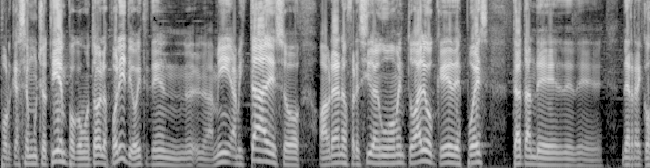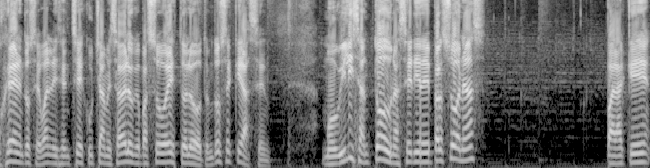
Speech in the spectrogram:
porque hace mucho tiempo, como todos los políticos, ¿viste? Tienen eh, ami- amistades o, o habrán ofrecido en algún momento algo que después tratan de, recoger. Entonces van y dicen, che, escúchame, ¿sabes lo que pasó? Esto, lo otro. Entonces, ¿qué hacen? Movilizan toda una serie de personas para que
